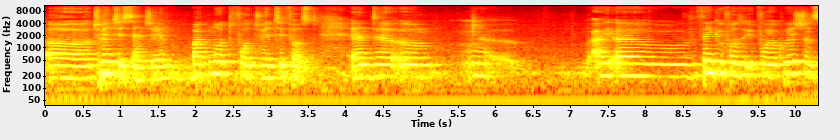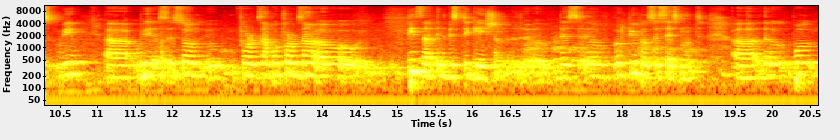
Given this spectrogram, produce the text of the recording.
uh, 20th century, but not for 21st. And um, I thank you for the, for your questions. We uh, we so uh, for example for example PISA investigation, uh, this uh, pupils assessment. Uh, the Pol-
